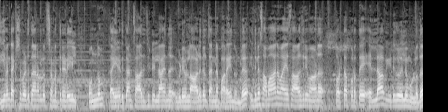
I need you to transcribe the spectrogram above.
ജീവൻ രക്ഷപ്പെടുത്താനുള്ള ശ്രമത്തിനിടയിൽ ഒന്നും കൈയെടുക്കാൻ സാധിച്ചിട്ടില്ല എന്ന് ഇവിടെയുള്ള ആളുകൾ തന്നെ പറയുന്നുണ്ട്. ഇതിന് സമാനമായ സാഹചര്യമാണ് തൊട്ടപ്പുറത്തെ എല്ലാ വീടുകളിലും ഉള്ളത്.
